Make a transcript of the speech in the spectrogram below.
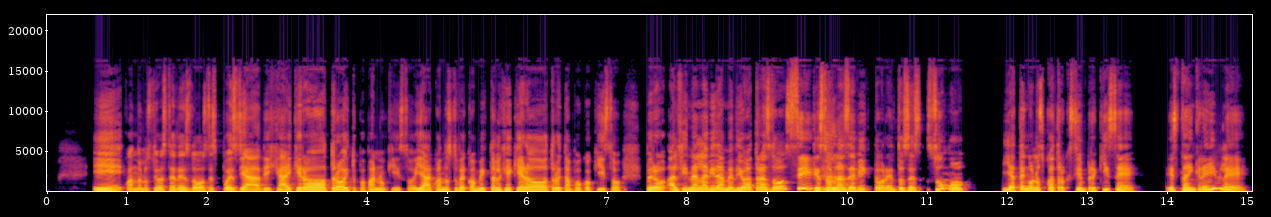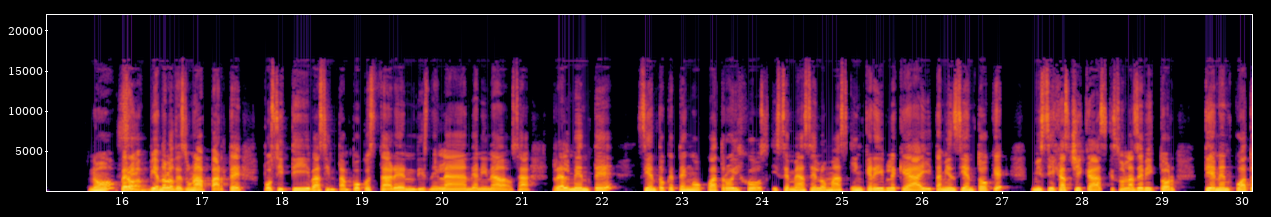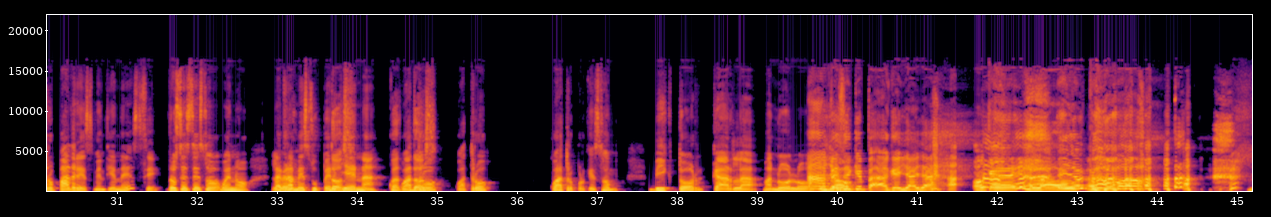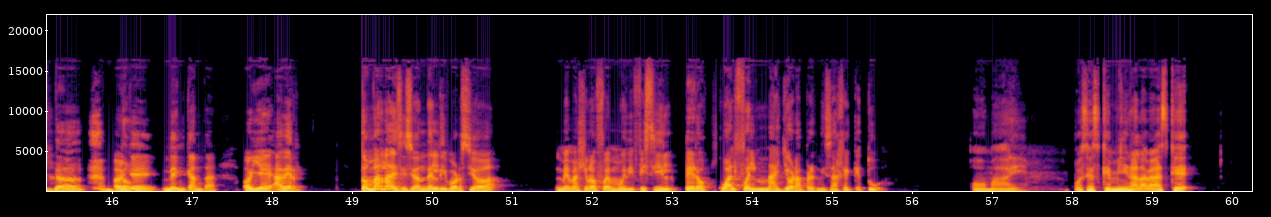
Y cuando los tuve a ustedes dos, después ya dije, ay, quiero otro, y tu papá no quiso. Ya cuando estuve con Víctor, le dije, quiero otro, y tampoco quiso. Pero al final la vida me dio otras dos, Sí. que son las de Víctor. Entonces sumo y ya tengo los cuatro que siempre quise. Está increíble. ¿No? Pero Sí. viéndolo desde una parte positiva, sin tampoco estar en Disneylandia ni nada. O sea, realmente siento que tengo cuatro hijos y se me hace lo más increíble que hay. Y también siento que mis hijas chicas, que son las de Víctor, tienen cuatro padres, ¿me entiendes? Sí. Entonces eso, bueno, la ¿Cuatro? verdad me super Dos. llena. Cua- cuatro, dos. cuatro, cuatro, porque son Víctor, Carla, Manolo Ah, y yo. pensé que, que ya, ya. Ah, ok, hello. Y yo, ¿cómo? Ok, me encanta. Oye, a ver, tomar la decisión del divorcio, me imagino fue muy difícil, pero ¿cuál fue el mayor aprendizaje que tuvo? Oh my. Pues es que mira, la verdad es que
